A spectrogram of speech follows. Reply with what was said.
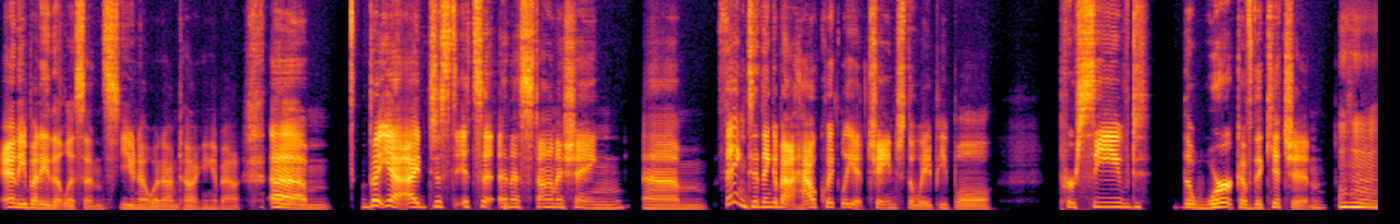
anybody that listens, you know what I'm talking about. Um, but yeah, I just it's a, an astonishing um thing to think about how quickly it changed the way people perceived the work of the kitchen hmm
